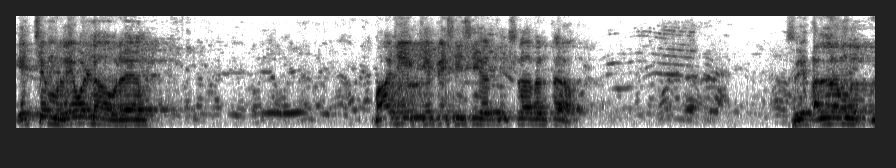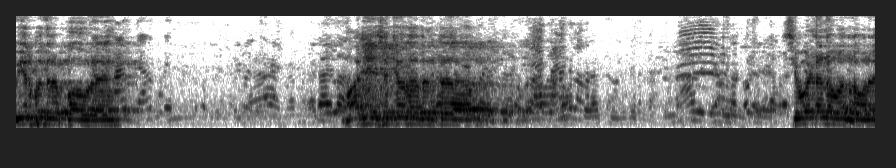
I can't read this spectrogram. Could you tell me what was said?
ಎಚ್ ಎಂ ರೇವಣ್ಣ ಅವರ ಮಾಜಿ ಕೆಪಿಸಿಸಿ ಅಧ್ಯಕ್ಷರಾದಂತ ಶ್ರೀ ಅಲ್ಲಂ ವೀರಭದ್ರಪ್ಪ ಅವರ ಮಾಜಿ ಸಚಿವರಾದಂತ ಶಿವಣ್ಣನವರ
